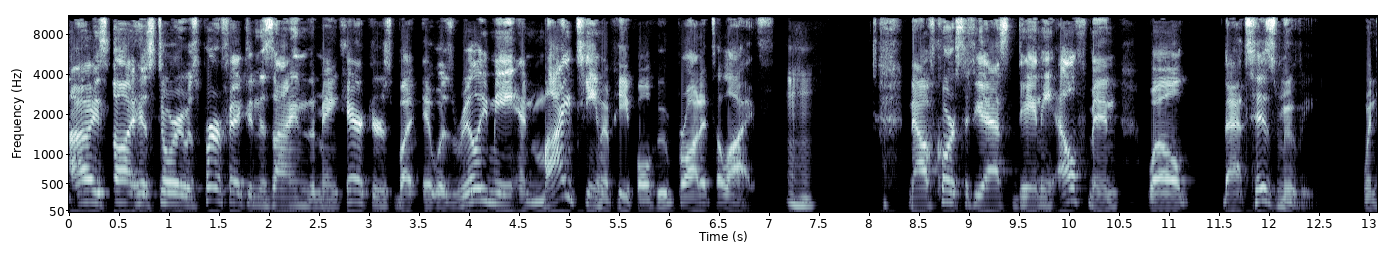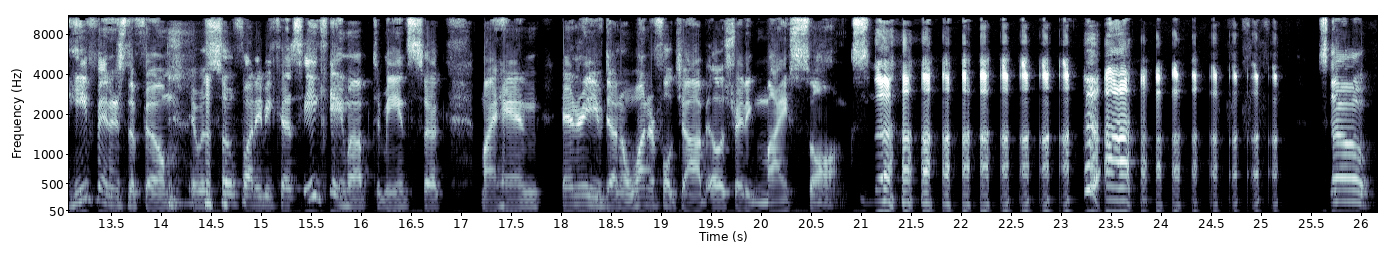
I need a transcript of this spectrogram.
I always thought his story was perfect in designing the main characters, but it was really me and my team of people who brought it to life. hmm Now, of course, if you ask Danny Elfman, well, that's his movie. When he finished the film, it was so funny because he came up to me and shook my hand. Henry, you've done a wonderful job illustrating my songs. So,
